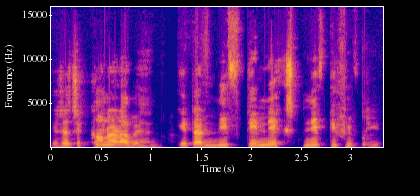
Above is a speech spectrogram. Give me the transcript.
এটা হচ্ছে কানাড়া ব্যাংক এটা নিফটি নেক্সট নিফটি ফিফটির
